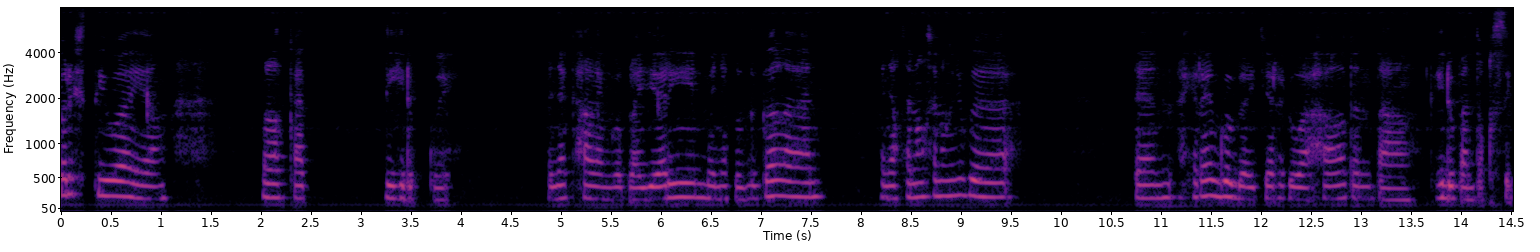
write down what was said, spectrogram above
peristiwa yang melekat di hidup gue banyak hal yang gue pelajarin banyak kegagalan banyak senang-senang juga. Dan akhirnya gue belajar dua hal tentang kehidupan toksik.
